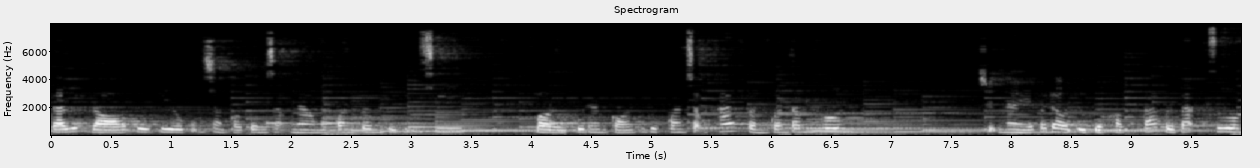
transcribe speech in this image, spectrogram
Ra lúc đó Tiêu Tiêu cũng chẳng có tâm trạng nào mà quan tâm tới Vĩ Chi, bởi cô đang có những việc quan trọng khác cần quan tâm hơn. Chuyện này bắt đầu từ việc hợp tác với bạn Dương.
